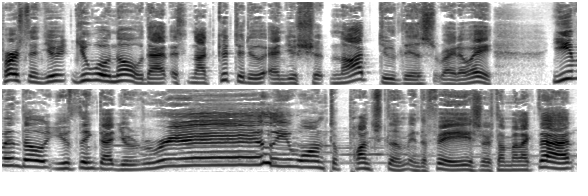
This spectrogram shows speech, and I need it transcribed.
person you you will know that it's not good to do and you should not do this right away. Even though you think that you really want to punch them in the face or something like that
